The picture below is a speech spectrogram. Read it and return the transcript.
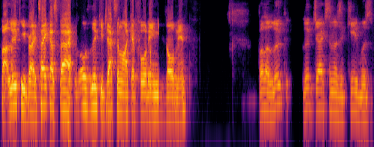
But Lukey, bro, take us back. What was Lukey Jackson like at 14 years old, man? Brother, Luke Luke Jackson as a kid was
